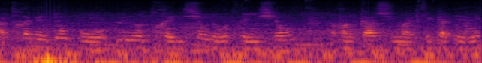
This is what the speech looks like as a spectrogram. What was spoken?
A très bientôt pour une autre édition de votre émission Ranka sur MyFrica TV.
